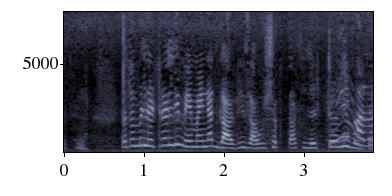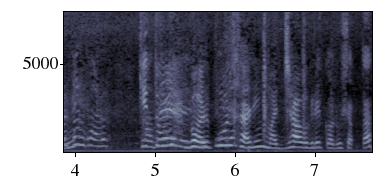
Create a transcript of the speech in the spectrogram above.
तर तुम्ही लिटरली मे महिन्यात गावी जाऊ शकतात. लिटरली बोलते मी. की तुम्ही भरपूर सारी मज्जा वगैरे करू शकतात.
